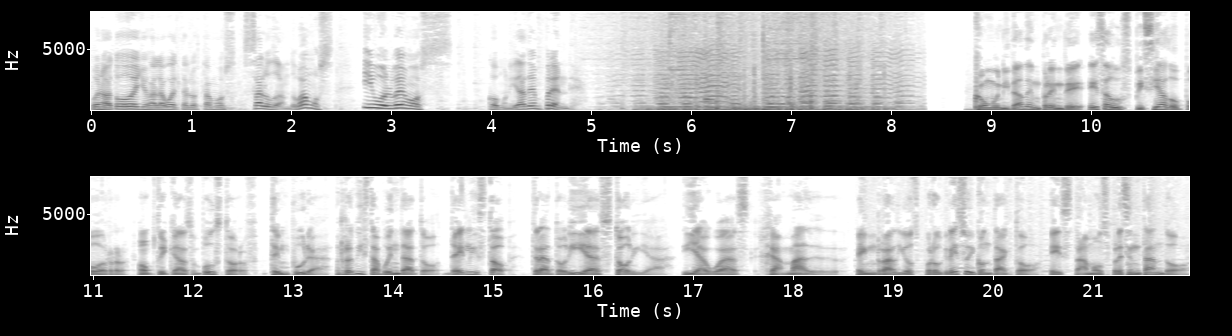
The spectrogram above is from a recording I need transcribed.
Bueno, a todos ellos a la vuelta lo estamos saludando. Vamos y volvemos. Comunidad Emprende. Comunidad Emprende es auspiciado por Ópticas Bustorf, Tempura, Revista Buen Dato, Daily Stop, Tratoría Storia y Aguas Jamal. En Radios Progreso y Contacto estamos presentando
